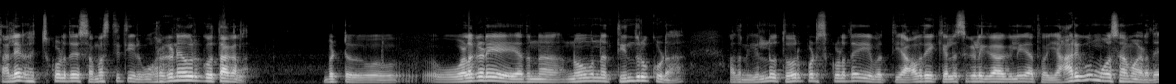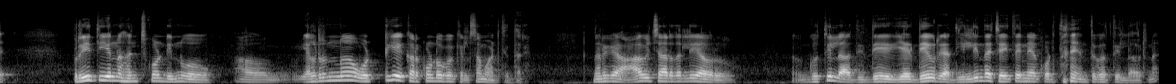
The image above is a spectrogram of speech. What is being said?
ತಲೆಗೆ ಹಚ್ಕೊಳ್ಳದೆ ಸಮಸ್ಥಿತಿ ಹೊರಗಡೆಯವ್ರಿಗೆ ಗೊತ್ತಾಗಲ್ಲ. ಬಟ್ ಒಳಗಡೆ ಅದನ್ನು ನೋವನ್ನು ತಿಂದರೂ ಕೂಡ ಅದನ್ನು ಎಲ್ಲೂ ತೋರ್ಪಡಿಸ್ಕೊಳ್ಳದೆ ಇವತ್ತು ಯಾವುದೇ ಕೆಲಸಗಳಿಗಾಗಲಿ ಅಥವಾ ಯಾರಿಗೂ ಮೋಸ ಮಾಡದೆ ಪ್ರೀತಿಯನ್ನು ಹಂಚ್ಕೊಂಡು ಇನ್ನೂ ಎಲ್ಲರನ್ನ ಒಟ್ಟಿಗೆ ಕರ್ಕೊಂಡೋಗೋ ಕೆಲಸ ಮಾಡ್ತಿದ್ದಾರೆ. ನನಗೆ ಆ ವಿಚಾರದಲ್ಲಿ ಅವರು ಗೊತ್ತಿಲ್ಲ. ಅದು ದೇ ದೇವ್ರಿ, ಅದು ಇಲ್ಲಿಂದ ಚೈತನ್ಯ ಕೊಡ್ತಾನೆ ಅಂತ ಗೊತ್ತಿಲ್ಲ ಅವ್ರನ್ನ.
